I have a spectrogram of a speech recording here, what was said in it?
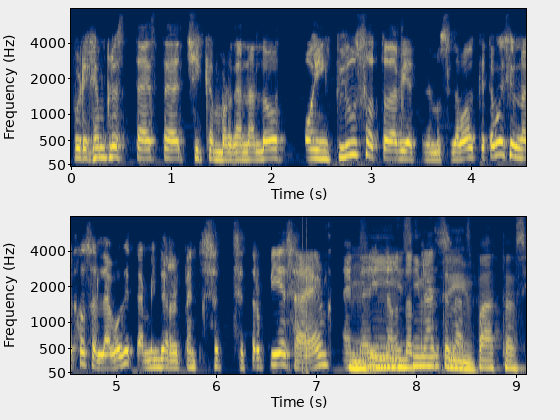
por ejemplo, está esta chica Morgana Love, o incluso todavía tenemos la voz, que te voy a decir una cosa, la voz también de repente se, tropieza, ¿eh? sí, las patas,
